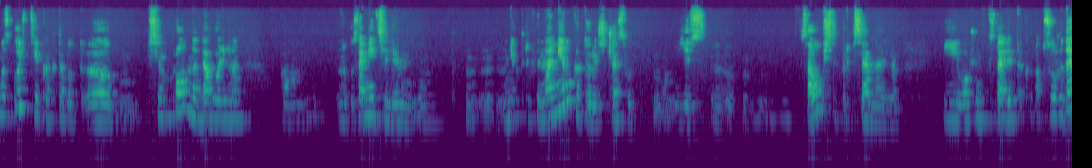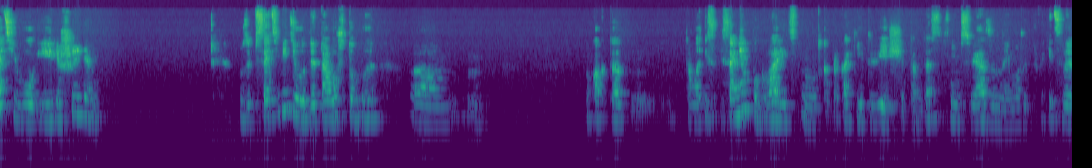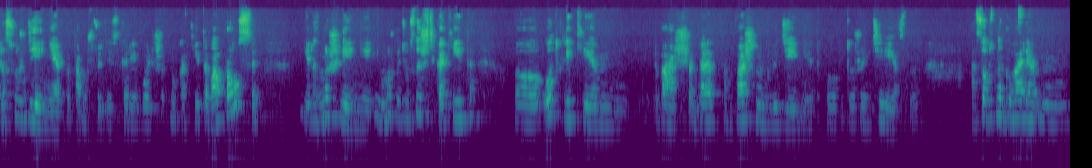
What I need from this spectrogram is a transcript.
мы с Костей как-то вот э, синхронно довольно э, заметили некоторый феномен, который сейчас вот есть э, в сообществе профессиональном, и, в общем стали так обсуждать его и решили записать видео для того, чтобы э, ну, как-то там, и, и самим поговорить ну, вот, про какие-то вещи, там, да, с ним связанные, может быть, какие-то свои рассуждения, потому что здесь скорее больше ну, какие-то вопросы и размышления, и, может быть, услышать какие-то э, отклики ваши, да, там, ваши наблюдения, это было бы тоже интересно. А, собственно говоря, ну,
